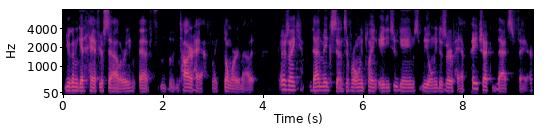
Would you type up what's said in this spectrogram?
you're going to get half your salary at the entire half. Like, don't worry about it. I was like, that makes sense. If we're only playing 82 games, we only deserve half paycheck. That's fair.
